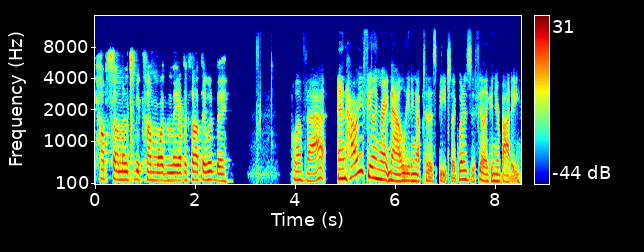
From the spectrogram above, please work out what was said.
help someone to become more than they ever thought they would be. Love that. And how are you feeling right now leading up to the speech? Like, what does it feel like in your body?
